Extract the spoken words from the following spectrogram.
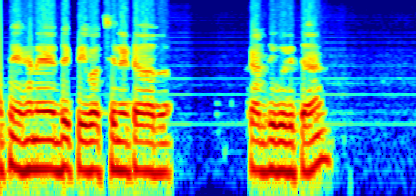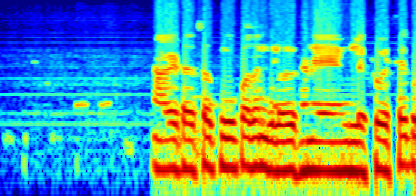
আপনি এখানে দেখতেই পাচ্ছেন এটার কার্যকারিতা। আর এটা সব কি উপাদানগুলো এখানে উল্লেখ রয়েছে। তো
